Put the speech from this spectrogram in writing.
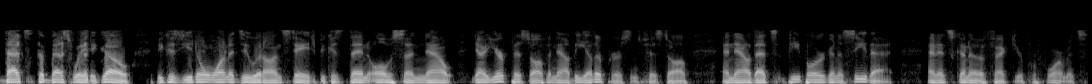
that's the best way to go because you don't want to do it on stage because then all of a sudden now now you're pissed off and now the other person's pissed off and now that's people are going to see that and it's going to affect your performance.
